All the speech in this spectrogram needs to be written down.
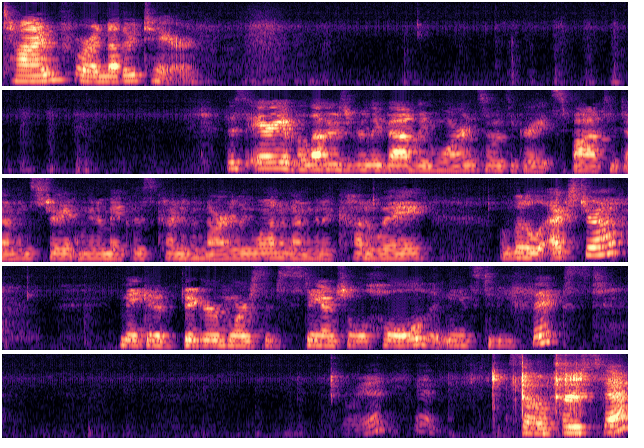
Time for another tear. This area of the leather is really badly worn, so it's a great spot to demonstrate. I'm going to make this kind of a gnarly one, and I'm going to cut away a little extra, make it a bigger, more substantial hole that needs to be fixed. So first step,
